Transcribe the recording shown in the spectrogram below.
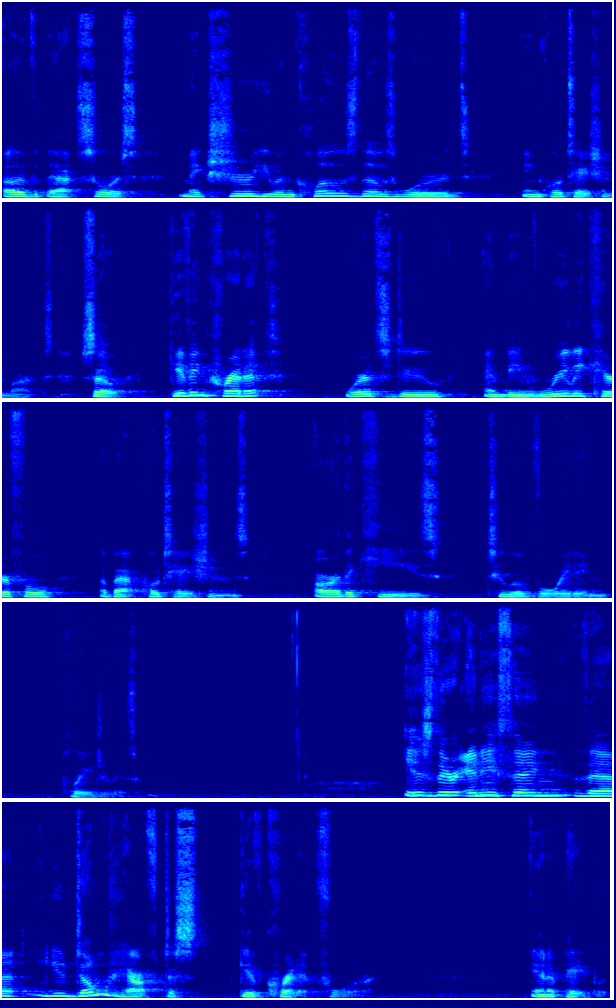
of that source, make sure you enclose those words in quotation marks. So, giving credit where it's due and being really careful about quotations are the keys to avoiding plagiarism. Is there anything that you don't have to give credit for in a paper?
